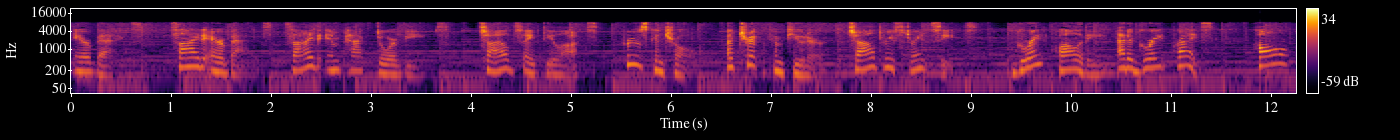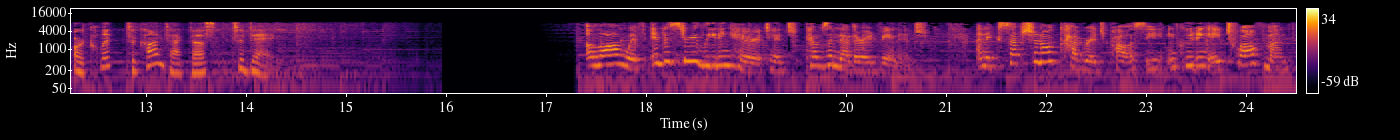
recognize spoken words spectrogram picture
airbags, side airbags, side impact door beams, child safety locks, cruise control, a trip computer, child restraint seats. Great quality at a great price. Call or click to contact us today. Along with industry leading heritage comes another advantage an exceptional coverage policy including a 12 month,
